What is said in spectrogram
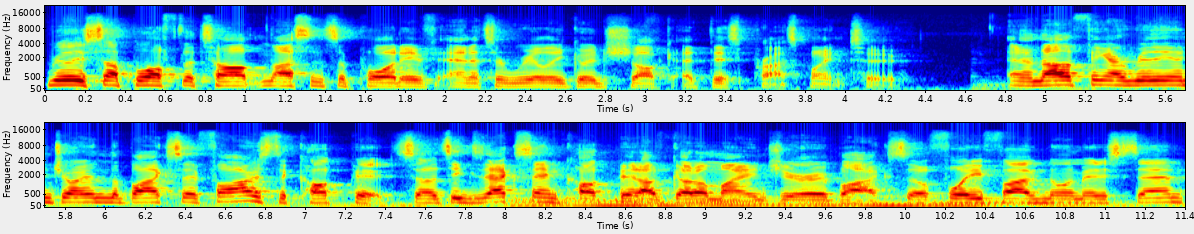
really supple off the top, nice and supportive, and it's a really good shock at this price point too. And another thing I really enjoyed in the bike so far is the cockpit. So it's the exact same cockpit I've got on my Enduro bike. So a 45 millimeter stem,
